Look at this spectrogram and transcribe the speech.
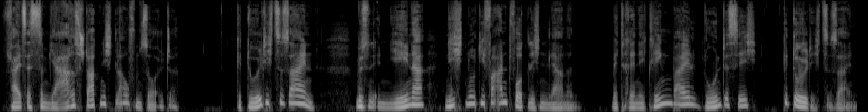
falls es zum Jahresstart nicht laufen sollte. Geduldig zu sein, müssen in Jena nicht nur die Verantwortlichen lernen. Mit René Klingbeil lohnt es sich, geduldig zu sein.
